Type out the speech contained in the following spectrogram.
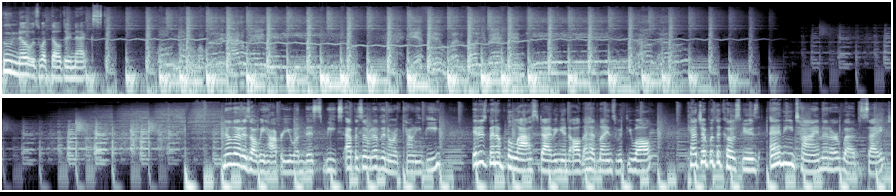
Who knows what they'll do next? Now, that is all we have for you on this week's episode of the North County Beat. It has been a blast diving into all the headlines with you all. Catch up with the Coast News anytime at our website,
